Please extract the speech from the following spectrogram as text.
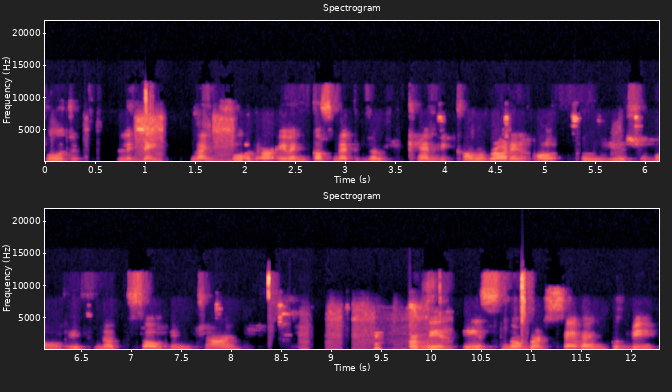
food, like like food, or even cosmetics that can become rotten or unusable if not sold in time. For me, it's number seven, could be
